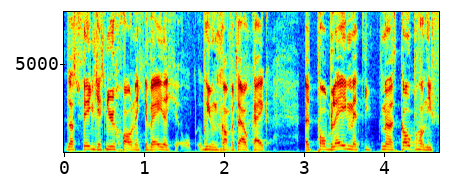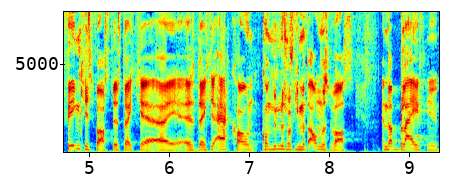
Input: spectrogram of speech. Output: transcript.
Dat vinkjes nu gewoon dat je weet dat je op, op iemand kan vertellen. Kijk, het probleem met, die, met het kopen van die vinkjes was dus dat je, eh, dat je eigenlijk gewoon kon doen alsof iemand anders was. En dat blijft nu.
